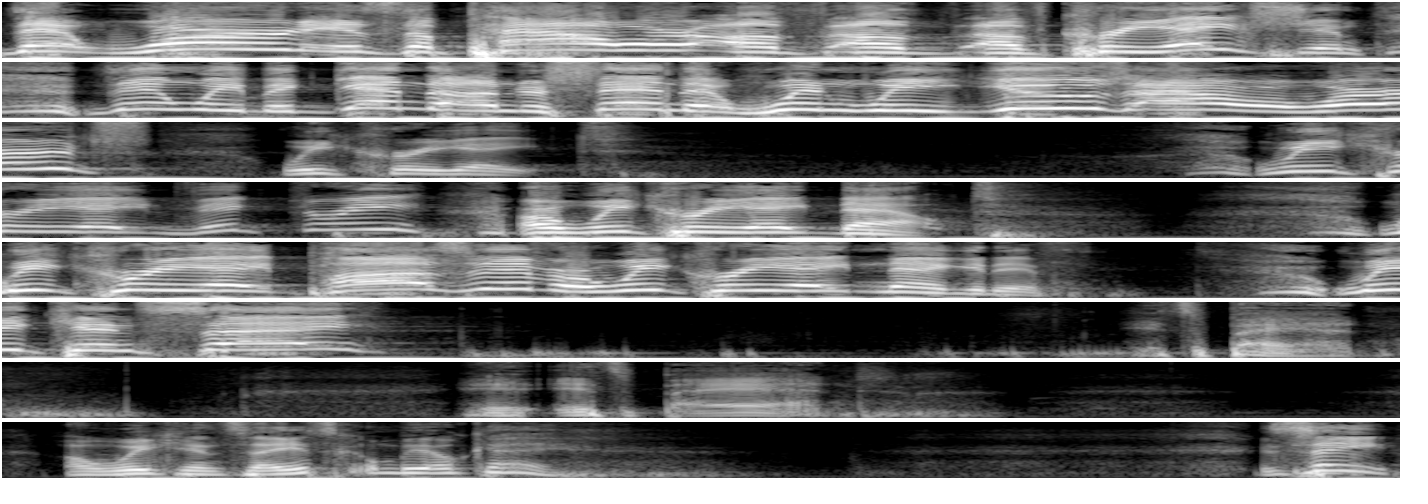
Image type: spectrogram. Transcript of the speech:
that word is the power of, of, of creation, then we begin to understand that when we use our words, we create. We create victory or we create doubt. We create positive or we create negative. We can say, it's bad. It's bad. Or we can say, it's going to be okay. See,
